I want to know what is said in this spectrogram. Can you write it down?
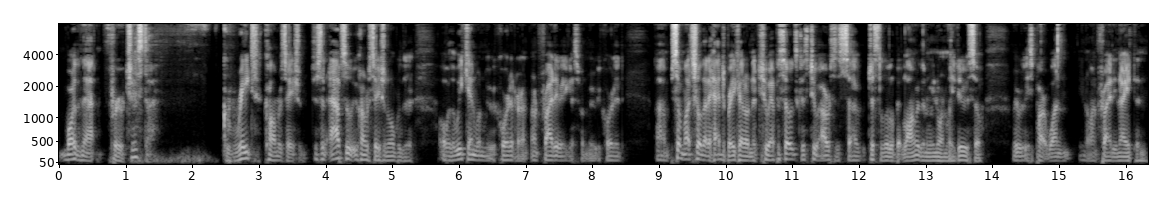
more than that, for just a great conversation, just an absolute conversation over the, over the weekend when we recorded or on, on Friday, I guess, when we recorded. Um, so much so that I had to break out into two episodes because two hours is uh, just a little bit longer than we normally do. So we released part one, you know, on Friday night, and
